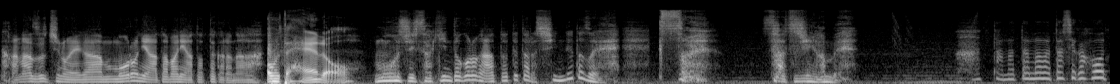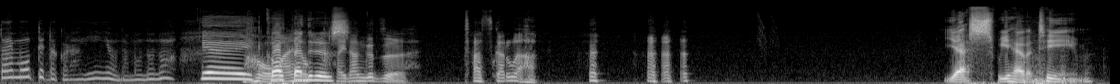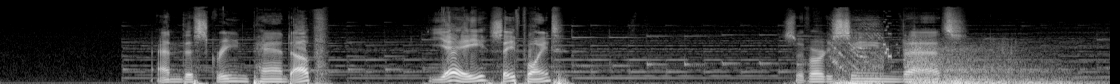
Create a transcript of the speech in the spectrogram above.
金槌の絵がもろに頭に当たったからな。おう、ハンドル。もし先んところが当たってたら死んでたぜ。くそ殺人犯め。たまたま私が包帯持ってたからいいようなものの。イェーイお前の階段グッズ。助かるわ。yes, we have a team. And the screen panned up. Yay! Save point. So we've already seen that.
